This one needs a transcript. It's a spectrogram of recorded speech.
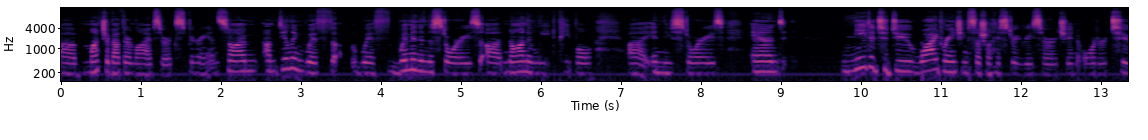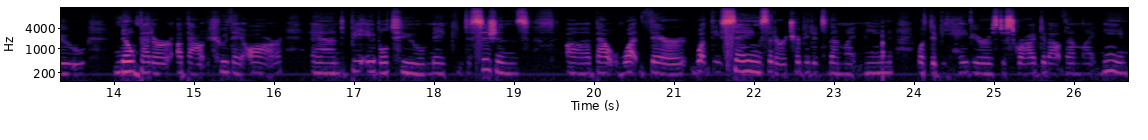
uh, much about their lives or experience. So I'm, I'm dealing with with women in the stories, uh, non-elite people uh, in these stories, and needed to do wide ranging social history research in order to know better about who they are and be able to make decisions uh, about what their what these sayings that are attributed to them might mean what the behaviors described about them might mean.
